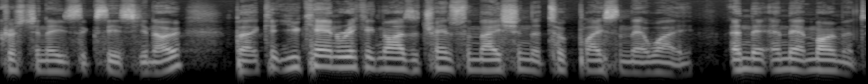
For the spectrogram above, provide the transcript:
Christianese success, you know, but you can recognize the transformation that took place in that way. in that, in that moment.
